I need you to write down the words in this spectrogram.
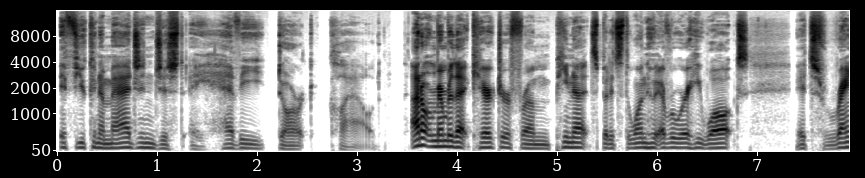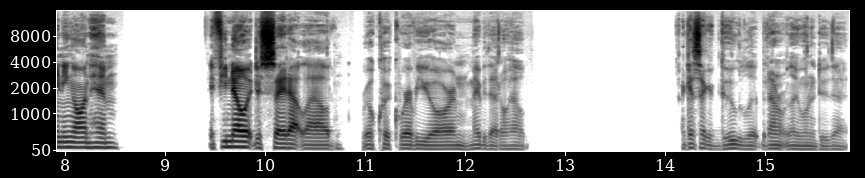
if you can imagine just a heavy, dark cloud. I don't remember that character from Peanuts, but it's the one who everywhere he walks, it's raining on him. If you know it, just say it out loud, real quick, wherever you are, and maybe that'll help. I guess I could Google it, but I don't really want to do that.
